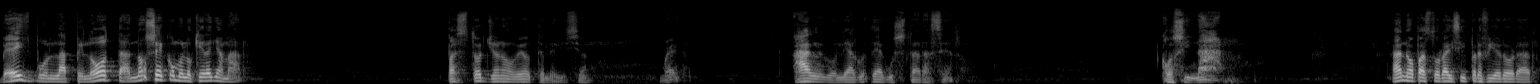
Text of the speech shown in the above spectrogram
béisbol, la pelota, no sé cómo lo quiera llamar. Pastor, yo no veo televisión. Bueno, algo le ha de gustar hacer. Cocinar. Ah, no, pastor, ahí sí prefiero orar.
